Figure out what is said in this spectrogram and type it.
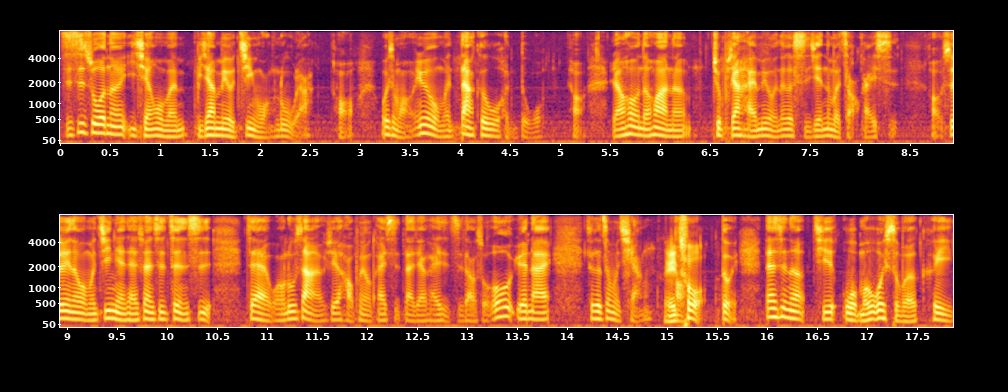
只是说呢，以前我们比较没有进网路啦。好、哦，为什么？因为我们大客户很多。好、哦，然后的话呢，就比较还没有那个时间那么早开始。好、哦，所以呢，我们今年才算是正式在网络上有些好朋友开始，大家开始知道说，哦，原来这个这么强。没错、哦，对。但是呢，其实我们为什么可以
